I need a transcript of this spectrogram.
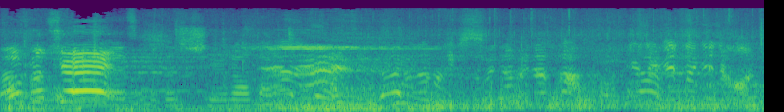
Obróć się! Dawaj, brawo! Jedź na Jest! Dawaj do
